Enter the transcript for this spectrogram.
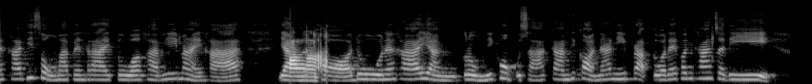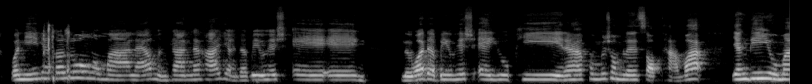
นะคะ ที่ส่งมาเป็นรายตัวค่ะพี่ใหม่คะอยากจะขอดูนะคะ อย่างกลุ่มนิคมอุตสาหกรรมที่ก่อนหน้านี้ปรับตัวได้ค่อนข้างจะดี วันนี้เนี่ยก็ร่วงลงมาแล้วเหมือนกันนะคะ อย่าง WHA เอง หรือว่า WHAUP นะคะคุณผู้ชมเลยสอบถามว่ายังดีอยู่ไหม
